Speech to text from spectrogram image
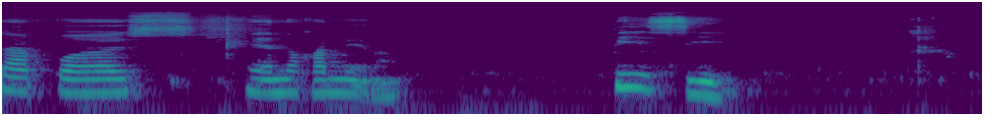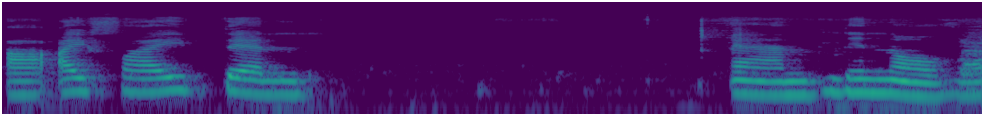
Tapos, ano kami, oh. PC. Uh, i5, Dell, and Lenovo.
